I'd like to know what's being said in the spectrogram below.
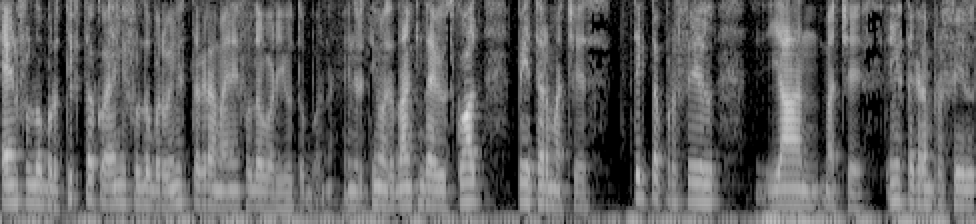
en full dobro v TikToku, en full dobro v Instagramu, en full dobro v YouTubu. Ne. In recimo za Dunkin' Devil Squad, Peter ima čez TikTok profil, Jan ima čez Instagram profil,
